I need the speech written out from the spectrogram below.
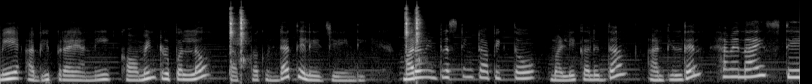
మీ అభిప్రాయాన్ని కామెంట్ రూపంలో తప్పకుండా తెలియజేయండి. మరో ఇంట్రెస్టింగ్ టాపిక్తో మళ్ళీ కలుద్దాం. Until then have a nice day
